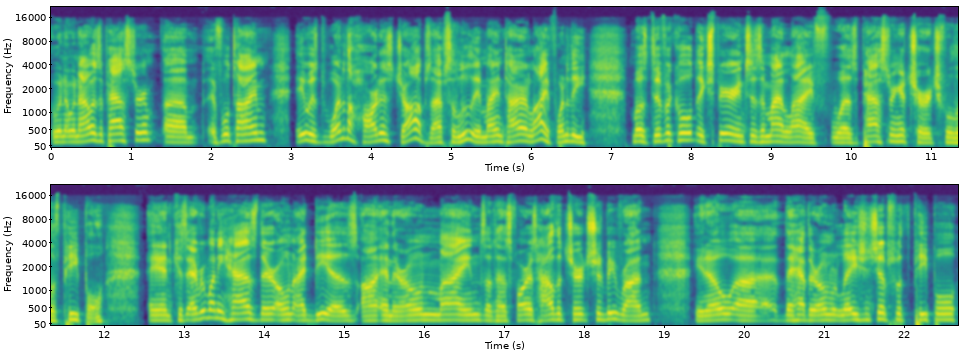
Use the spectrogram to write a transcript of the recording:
When when I was a pastor, um, full time, it was one of the hardest jobs, absolutely, in my entire life. One of the most difficult experiences in my life was pastoring a church full of people, and because everybody has their own ideas on, and their own minds as far as how the church should be run. You know, uh, they have their own relationships with people,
